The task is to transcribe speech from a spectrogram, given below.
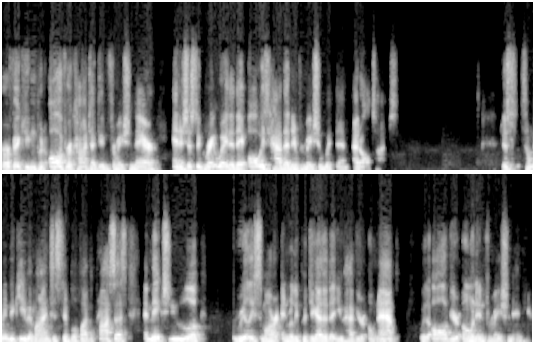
perfect. You can put all of her contact information there. And it's just a great way that they always have that information with them at all times. Just something to keep in mind to simplify the process and makes you look really smart and really put together that you have your own app with all of your own information in here.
